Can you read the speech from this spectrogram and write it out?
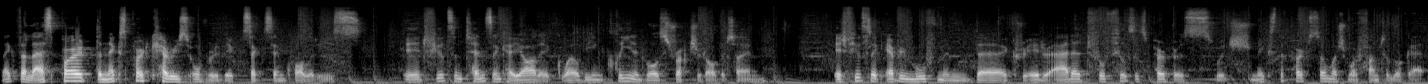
Like the last part, the next part carries over the exact same qualities. It feels intense and chaotic while being clean and well structured all the time. It feels like every movement the creator added fulfills its purpose, which makes the part so much more fun to look at.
